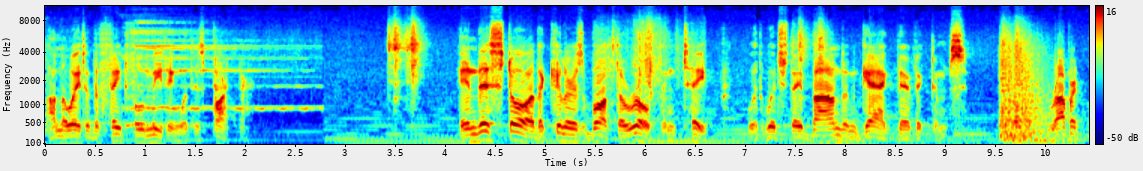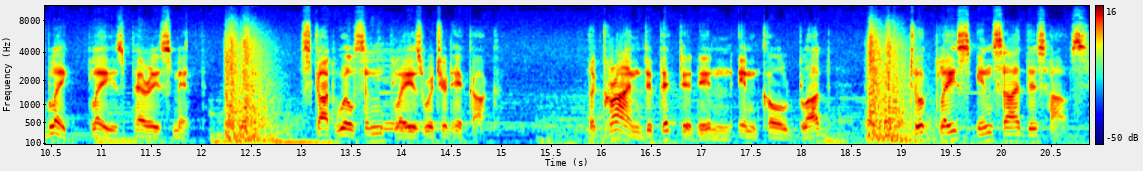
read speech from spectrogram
on the way to the fateful meeting with his partner. In this store, the killers bought the rope and tape with which they bound and gagged their victims. Robert Blake plays Perry Smith. Scott Wilson plays Richard Hickok. The crime depicted in In Cold Blood took place inside this house.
